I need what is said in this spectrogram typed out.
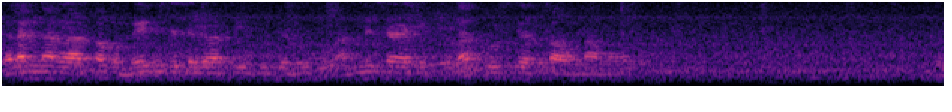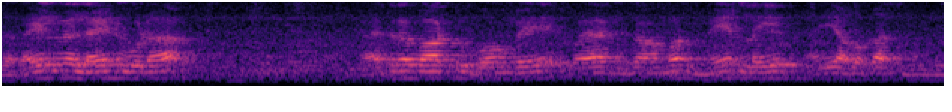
తెలంగాణ రాష్ట్రం ఒక మేటి జిల్లాగా తీర్చిదిద్దేందుకు అన్ని శాఖలా కృషి చేస్తూ ఉన్నాము. ఇక్కడ రైల్వే లైన్ కూడా Hyderabad to Bombay via Nizamabad main line అయ్యే అవకాశం ఉంది.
